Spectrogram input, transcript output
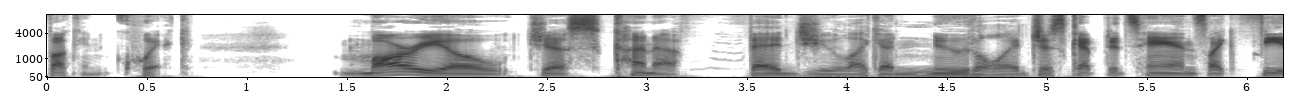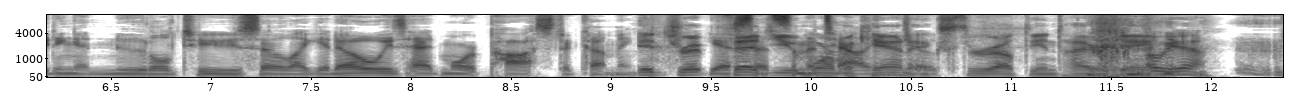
fucking quick. Mario just kind of fed you like a noodle. It just kept its hands like feeding a noodle to you. So like it always had more pasta coming. It drip Yes, fed you more Italian mechanics joke. throughout the entire game. Oh yeah.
